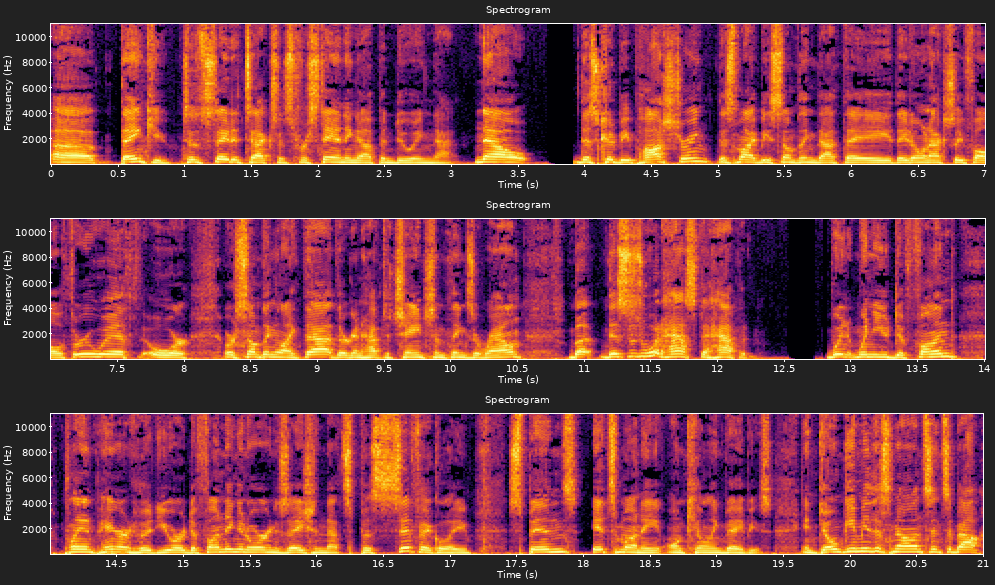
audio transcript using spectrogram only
uh, thank you to the state of Texas for standing up and doing that. Now, this could be posturing. This might be something that they they don't actually follow through with, or or something like that. They're going to have to change some things around. But this is what has to happen. When, when you defund Planned Parenthood, you are defunding an organization that specifically spends its money on killing babies. And don't give me this nonsense about,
